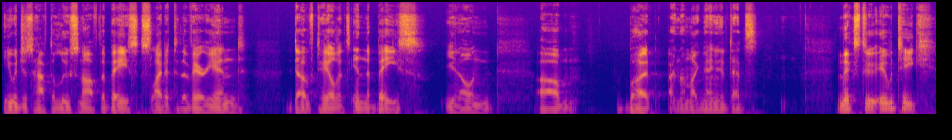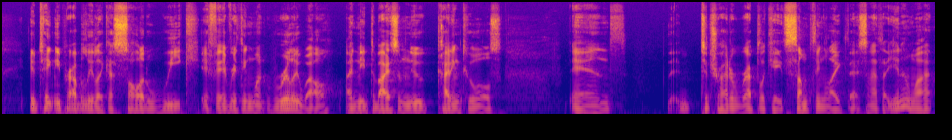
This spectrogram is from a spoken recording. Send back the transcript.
You would just have to loosen off the base slide it to the very end dovetail that's in the base you know and um but and i'm like man that's next to it would take it would take me probably like a solid week if everything went really well. I'd need to buy some new cutting tools and to try to replicate something like this. And I thought, you know what?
